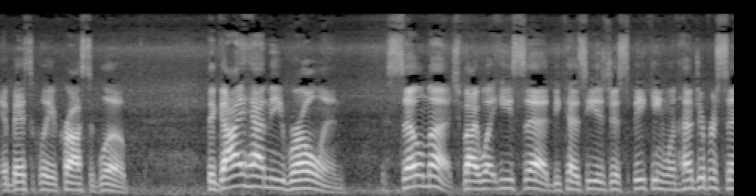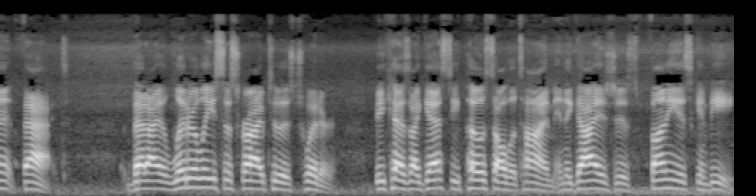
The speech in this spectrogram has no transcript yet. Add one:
and basically across the globe. The guy had me rolling so much by what he said because he is just speaking 100% fact that I literally subscribe to his Twitter because I guess he posts all the time, and the guy is just funny as can be.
